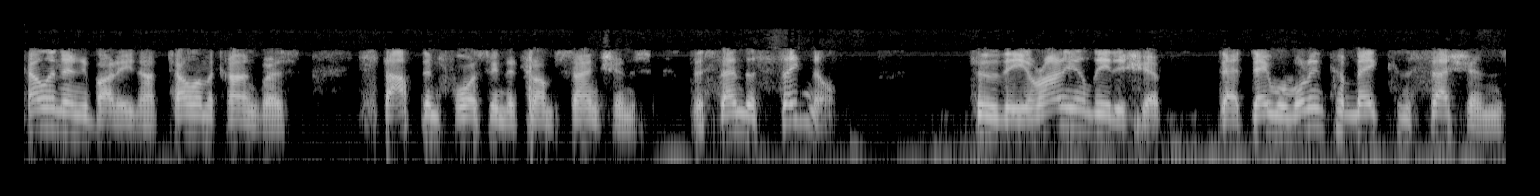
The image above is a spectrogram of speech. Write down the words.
telling anybody, not telling the Congress, stopped enforcing the Trump sanctions to send a signal to the Iranian leadership that they were willing to make concessions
